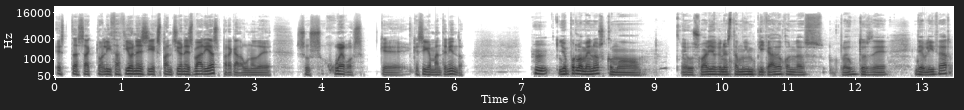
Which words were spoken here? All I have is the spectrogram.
estas actualizaciones y expansiones varias para cada uno de sus juegos que, que siguen manteniendo. Hmm. Yo por lo menos como usuario que no está muy implicado con los productos de, Blizzard,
